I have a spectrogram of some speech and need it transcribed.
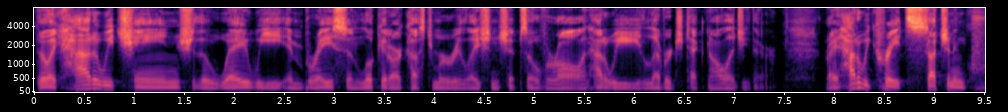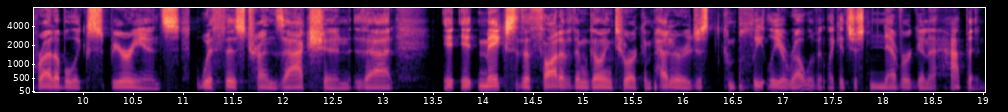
They're like, how do we change the way we embrace and look at our customer relationships overall? And how do we leverage technology there? Right? How do we create such an incredible experience with this transaction that it, it makes the thought of them going to our competitor just completely irrelevant? Like it's just never going to happen.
